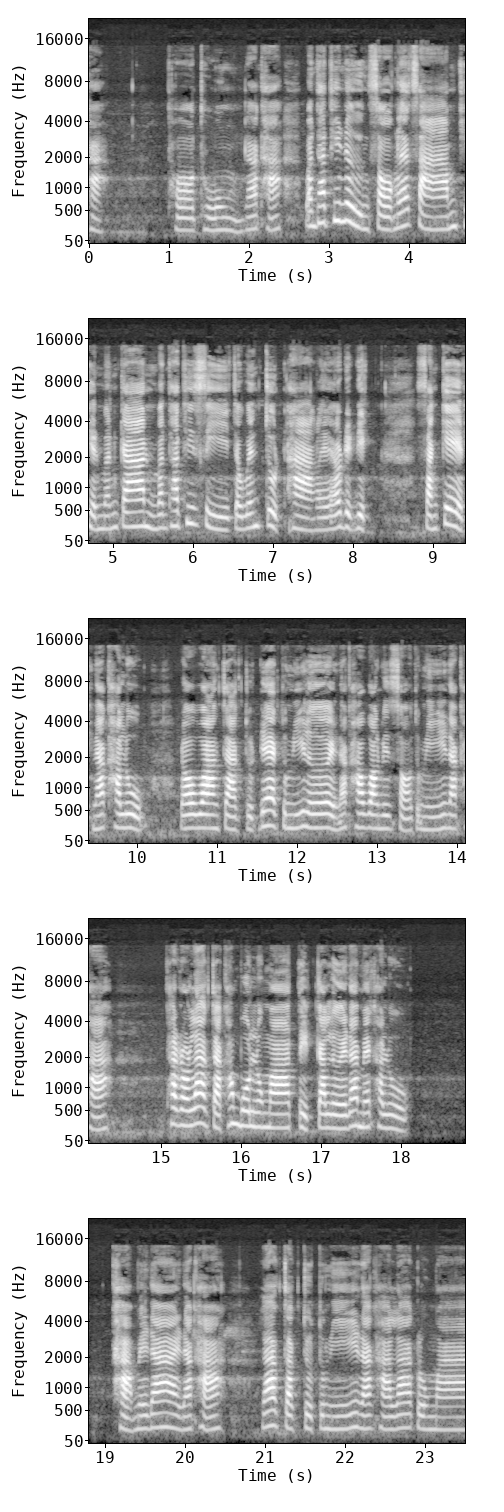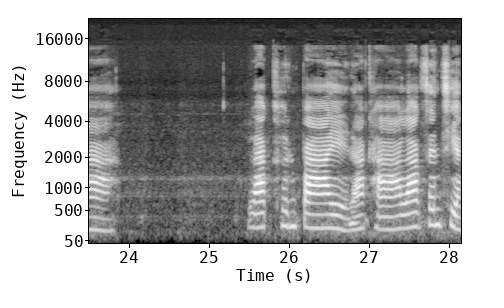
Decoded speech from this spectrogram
ค่ะทอทุงนะคะ บรรทัดที่หนึ่งสองและสามเขียนเหมือนกัน บรรทัดที่สี่จะเว้นจุดห่างแล้วเด็กๆ สังเกตนะคะลูก เราวางจากจุดแรกตรงนี้เลยนะคะ วางดินสอตรงนี้นะคะ ถ้าเราลากจากข้างบนลงมาติดกันเลยได้ไหมคะลูก ค่ะไม่ได้นะคะ ลากจากจุดตรงนี้นะคะ ลากลงมา ลากขึ้นไปนะคะ ลากเส้นเฉียง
